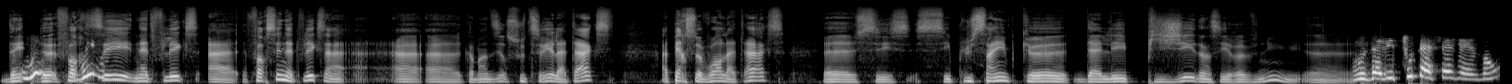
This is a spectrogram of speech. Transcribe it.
Ben Oui, de forcer Netflix à forcer Netflix à, à- à, comment dire soutirer la taxe, à percevoir la taxe. Euh, c'est, plus simple que d'aller piger dans ses revenus. Euh, Vous avez tout à fait raison.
